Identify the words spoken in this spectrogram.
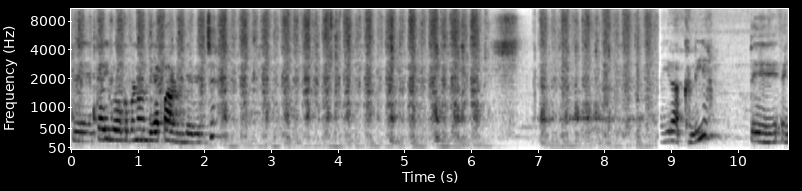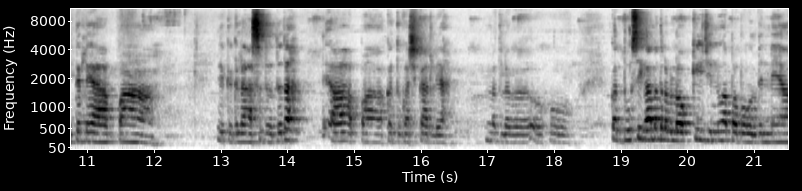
ਤੇ ਕਈ ਲੋਕ ਬਣਾਉਂਦੇ ਆ ਪਾਣੀ ਦੇ ਵਿੱਚ। ਇਹ ਰੱਖ ਲਈ ਆ ਤੇ ਇੱਧਰ ਲਿਆ ਆਪਾਂ ਇੱਕ ਗਲਾਸ ਦੁੱਧ ਦਾ ਤੇ ਆ ਆਪਾਂ ਕੱਦੂਕਸ਼ ਕਰ ਲਿਆ। ਮਤਲਬ ਉਹ ਕੱਦੂ ਸੀਗਾ ਮਤਲਬ ਲੌਕੀ ਜਿਹਨੂੰ ਆਪਾਂ ਬੋਲ ਦਿੰਨੇ ਆ,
